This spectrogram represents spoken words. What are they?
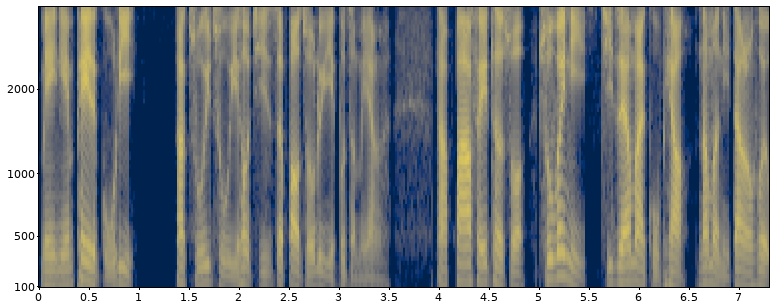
每年配的股利，那除一除以后，其实这报酬率也不怎么样啊。那巴菲特说，除非你急着要卖股票，那么你当然会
